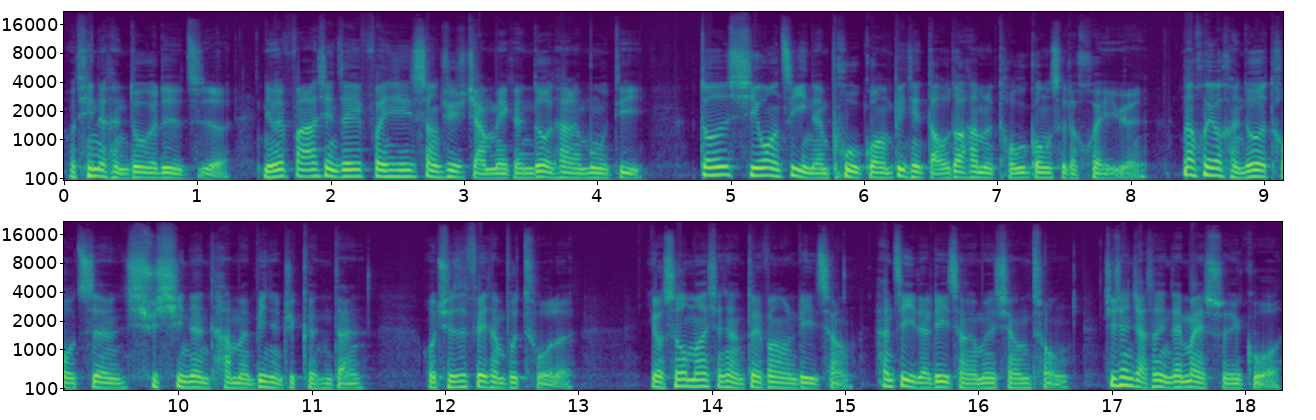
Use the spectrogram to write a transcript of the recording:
我听了很多个日子了。你会发现这些分析上去讲，每个人都有他的目的。都是希望自己能曝光，并且导入到他们的投顾公司的会员，那会有很多的投资人去信任他们，并且去跟单，我觉得是非常不妥了。有时候我们要想想对方的立场和自己的立场有没有相同。就像假设你在卖水果，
